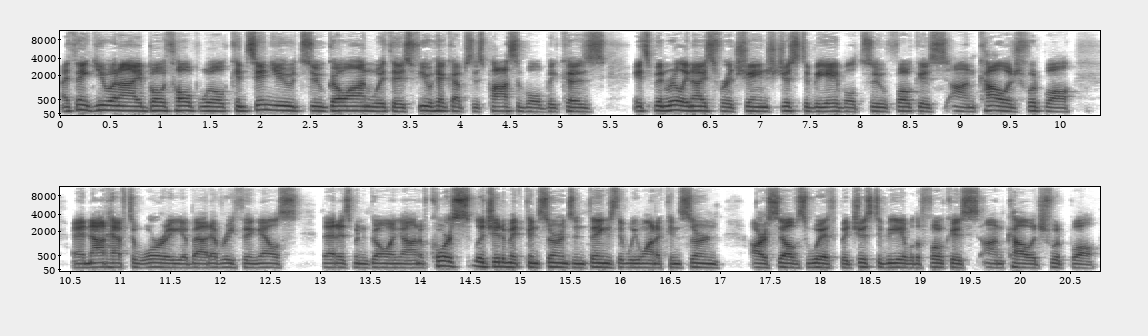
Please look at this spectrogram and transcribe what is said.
I think you and I both hope will continue to go on with as few hiccups as possible because it's been really nice for a change just to be able to focus on college football and not have to worry about everything else that has been going on. Of course, legitimate concerns and things that we want to concern ourselves with, but just to be able to focus on college football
